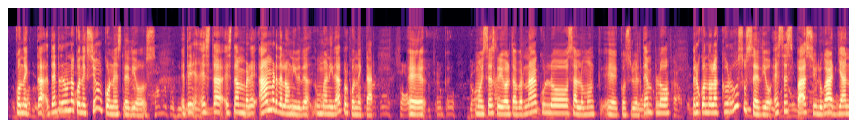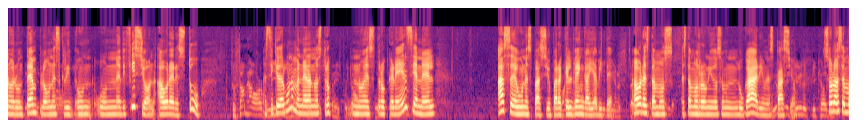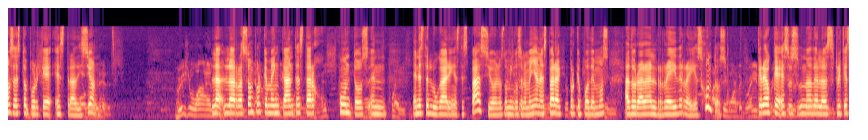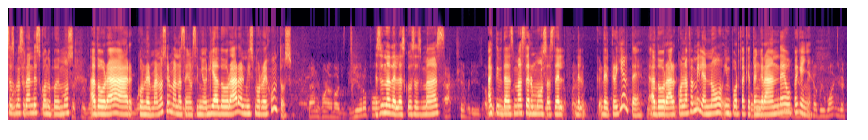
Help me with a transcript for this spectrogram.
tener una conexión con este Dios. Esta, esta hambre, hambre de la humanidad por conectar. Moisés creó el tabernáculo, Salomón construyó el templo, pero cuando la cruz sucedió, ese espacio y lugar ya no era un templo, un, edificio, ahora eres tú. Así que de alguna manera nuestro, nuestra creencia en Él hace un espacio para que Él venga y habite. Ahora estamos reunidos en un lugar y un espacio. Solo hacemos esto porque es tradición. La, razón por qué me encanta estar juntos en, en, este lugar, en este espacio, en los domingos en la mañana, es para, porque podemos adorar al Rey de Reyes juntos. Creo que eso es una de las riquezas más grandes cuando podemos adorar con hermanos y hermanas en el Señor y adorar al mismo Rey juntos. Es una de las cosas más, actividades más hermosas del, del, creyente, adorar con la familia, no importa que tan grande o pequeña,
